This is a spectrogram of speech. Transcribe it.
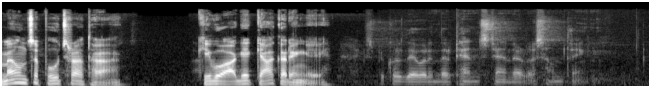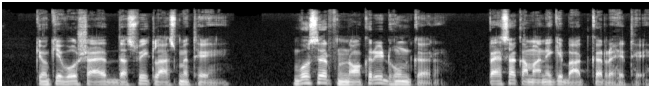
मैं उनसे पूछ रहा था कि वो आगे क्या करेंगे. क्योंकि वो शायद दसवीं क्लास में थे। वो सिर्फ़ नौकरी ढूंढकर पैसा कमाने की बात कर रहे थे।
